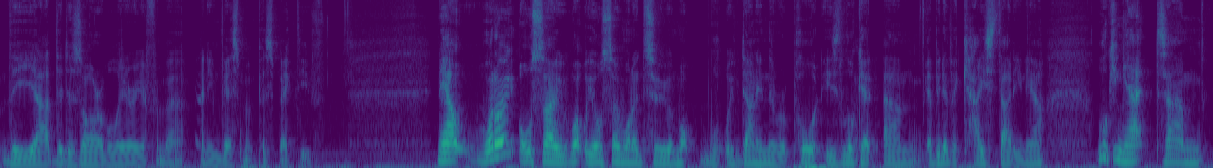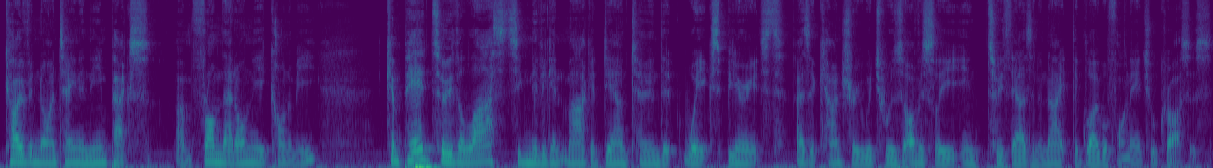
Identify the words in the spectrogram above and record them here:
the uh, the desirable area from a, an investment perspective. Now, what I also what we also wanted to and what, what we've done in the report is look at um, a bit of a case study. Now, looking at um, COVID nineteen and the impacts um, from that on the economy, compared to the last significant market downturn that we experienced as a country, which was obviously in 2008, the global financial crisis.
